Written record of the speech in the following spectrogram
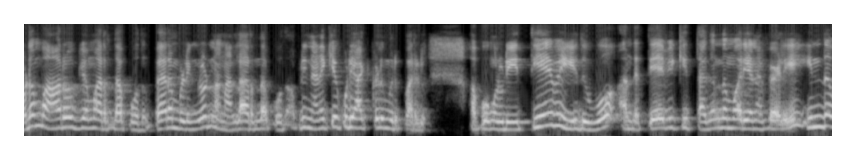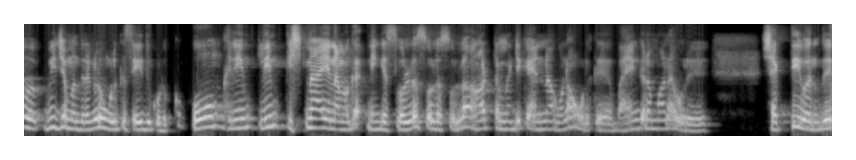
உடம்பு ஆரோக்கியமாக இருந்தால் போதும். பேரம்பிள்ளைங்களோட நான் நல்லா இருந்தால் போதும். அப்படின்னு நினைக்கக்கூடிய ஆட்களும் இருப்பார்கள். அப்போ உங்களுடைய தேவை எதுவோ அந்த தேவைக்கு தகுந்த மாதிரியான வேலையை இந்த பீஜ மந்திரங்கள் உங்களுக்கு செய்து கொடுக்கும். ஓம் ஹ்ரீம் க்ளீம் கிருஷ்ணாய நமக. நீங்கள் சொல்ல சொல்ல சொல்ல ஆட்டோமேட்டிக்காக என்ன ஆகும்னா உங்களுக்கு பயங்கரமான ஒரு சக்தி வந்து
